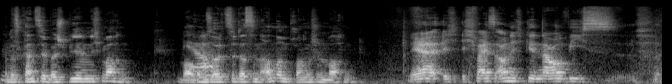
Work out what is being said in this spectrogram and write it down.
Und das kannst du ja bei Spielen nicht machen. Warum Ja. sollst du das in anderen Branchen machen? Ja, ich, ich weiß auch nicht genau, wie ich's. Ich, äh,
